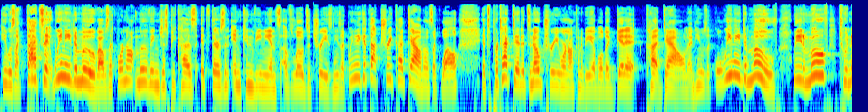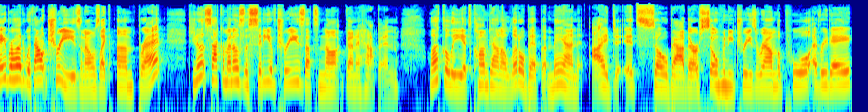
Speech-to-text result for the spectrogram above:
He was like, "That's it. We need to move." I was like, "We're not moving just because it's there's an inconvenience of loads of trees." And he's like, "We need to get that tree cut down." I was like, "Well, it's protected. It's an oak tree. We're not going to be able to get it cut down." And he was like, "Well, we need to move. We need to move to a neighborhood without trees." And I was like, "Um, Brett, do you know that Sacramento's the city of trees? That's not going to happen. Luckily, it's calmed down a little bit, but man, I it's so bad. There are so many trees around the pool every day.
